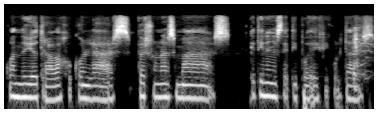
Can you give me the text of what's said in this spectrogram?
cuando yo trabajo con las personas más que tienen este tipo de dificultades.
